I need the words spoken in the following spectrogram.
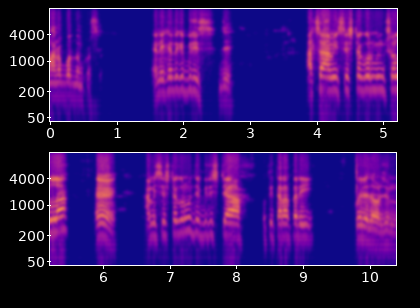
মানব বন্ধন করছে এখান থেকে ব্রিজ? জি। আচ্ছা আমি চেষ্টা করব ইনশাল্লাহ। হ্যাঁ আমি চেষ্টা করব যে ব্রিজটা অতি তাড়াতাড়ি করে দেওয়ার জন্য।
